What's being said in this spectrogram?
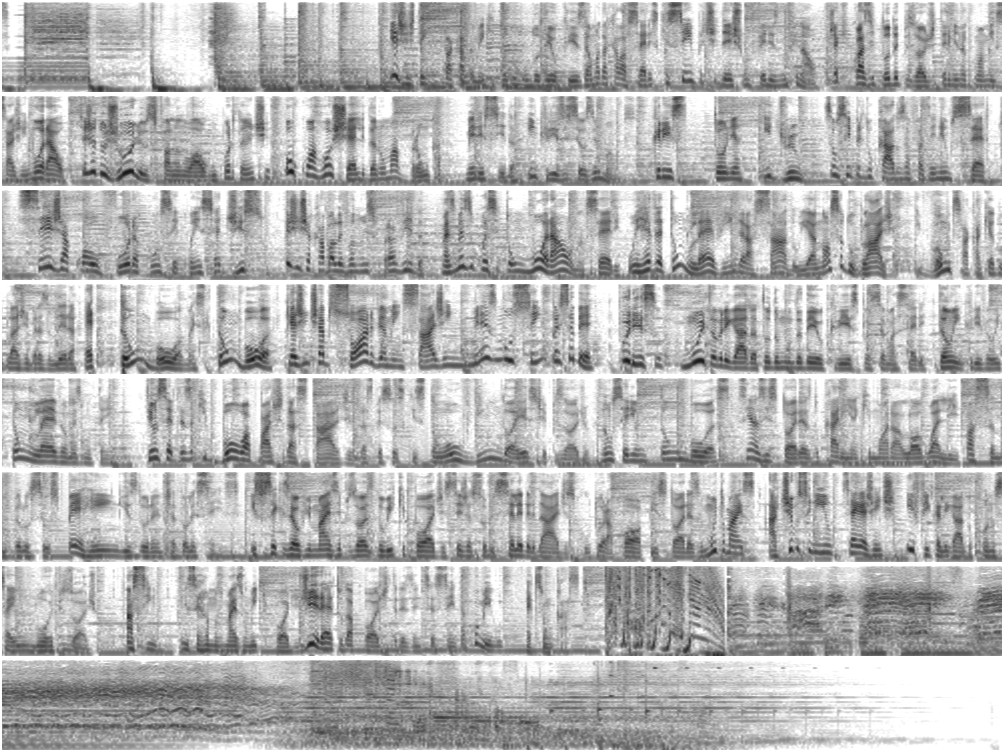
Destacar também que Todo Mundo Odeia o Chris é uma daquelas séries que sempre te deixam feliz no final, já que quase todo episódio termina com uma mensagem moral, seja do Julius falando algo importante ou com a Rochelle dando uma bronca merecida em Chris e seus irmãos. Chris Tônia e Drew são sempre educados a fazerem o certo, seja qual for a consequência disso. E a gente acaba levando isso pra vida. Mas mesmo com esse tom moral na série, o enredo é tão leve e engraçado e a nossa dublagem, e vamos destacar que a dublagem brasileira é tão boa, mas tão boa, que a gente absorve a mensagem mesmo sem perceber. Por isso, muito obrigado a todo mundo Odeia o Chris por ser uma série tão incrível e tão leve ao mesmo tempo. Tenho certeza que boa parte das tardes das pessoas que estão ouvindo a este episódio não seriam tão boas sem as histórias do carinha que mora logo ali, passando pelos seus perrengues durante a adolescência. E se você quiser ouvir mais episódios do Wikipod, seja sobre celebridades, cultura pop, histórias e muito mais, ativa o sininho, segue a gente e fica ligado quando sair um novo episódio. Assim, encerramos mais um Wikipod direto da Pod 360 comigo, Edson Castro.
